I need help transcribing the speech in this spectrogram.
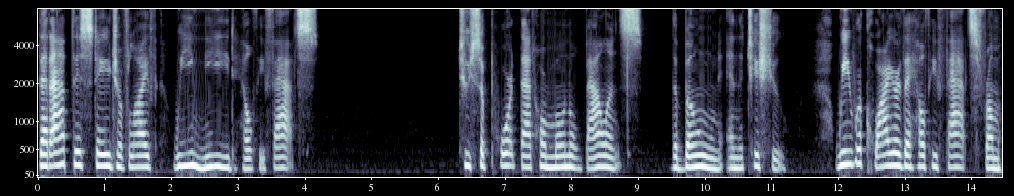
that at this stage of life, we need healthy fats to support that hormonal balance, the bone and the tissue. We require the healthy fats from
